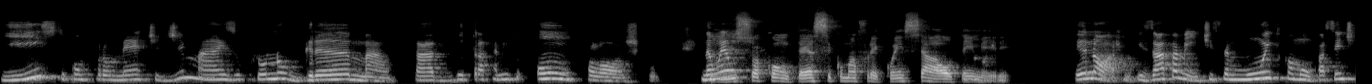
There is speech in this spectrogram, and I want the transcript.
E isso compromete demais o cronograma tá, do tratamento oncológico. Não é isso acontece com uma frequência alta, hein, Meire? Enorme, exatamente. Isso é muito comum. O paciente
